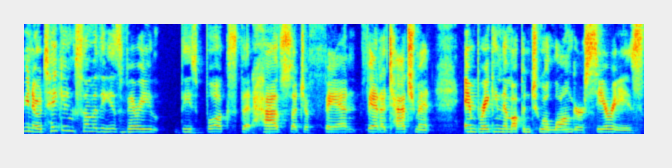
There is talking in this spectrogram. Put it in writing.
you know taking some of these very these books that have such a fan fan attachment and breaking them up into a longer series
